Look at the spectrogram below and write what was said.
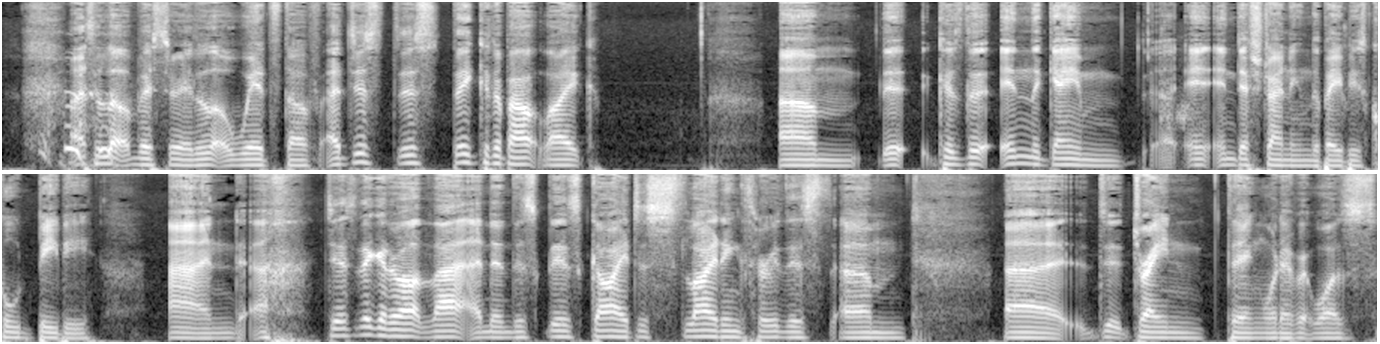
that's a little mystery, a little weird stuff. I just just thinking about like, um, because the in the game uh, in, in Death Stranding, the baby's called BB, and uh, just thinking about that, and then this this guy just sliding through this um uh d- drain thing, whatever it was.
